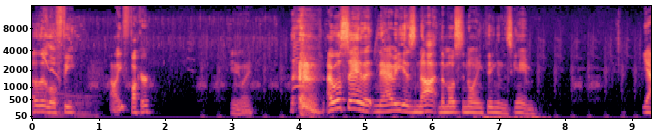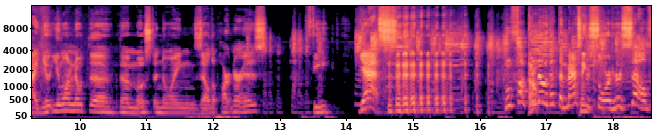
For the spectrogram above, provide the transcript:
Other little feet. Oh, you fucker. Anyway, I will say that Navi is not the most annoying thing in this game. Yeah, you you want to know what the the most annoying Zelda partner is? Fi. Yes. Who fucking know that the Master think- Sword herself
